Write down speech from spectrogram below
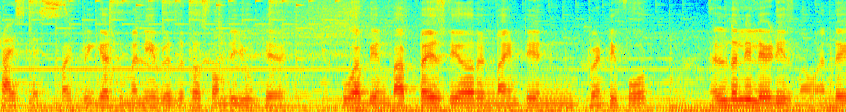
priceless. In fact, we get many visitors from the UK who have been baptized here in 1924 elderly ladies now and they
